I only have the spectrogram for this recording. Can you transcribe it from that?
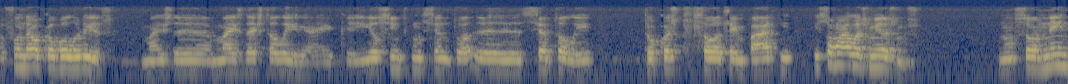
no fundo é o que eu valorizo mais, eh, mais desta liga. É que eu sinto que me sento, eh, sento ali, estou com as pessoas em parte e são elas mesmas. Não são nem,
